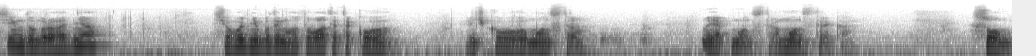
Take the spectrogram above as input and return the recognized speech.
Всім доброго дня! Сьогодні будемо готувати такого річкового монстра. Ну, як монстра, монстрика. Сом.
